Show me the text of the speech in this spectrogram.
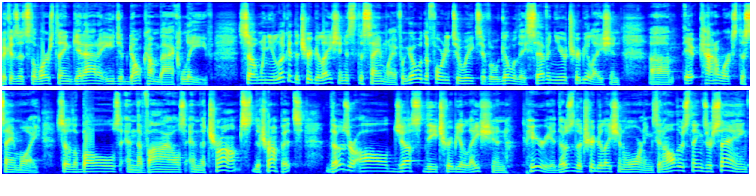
because it's the worst thing. Get out of Egypt, don't come back, leave. So when you look at the tribulation, it's the same way. If we go with the 42 weeks, if we go with a seven year tribulation, um, it kind of works the same way. So the bowls and the vials and the trumps, the trumpets, those are all just the tribulation period. Those are the tribulation warnings. And all those things are saying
